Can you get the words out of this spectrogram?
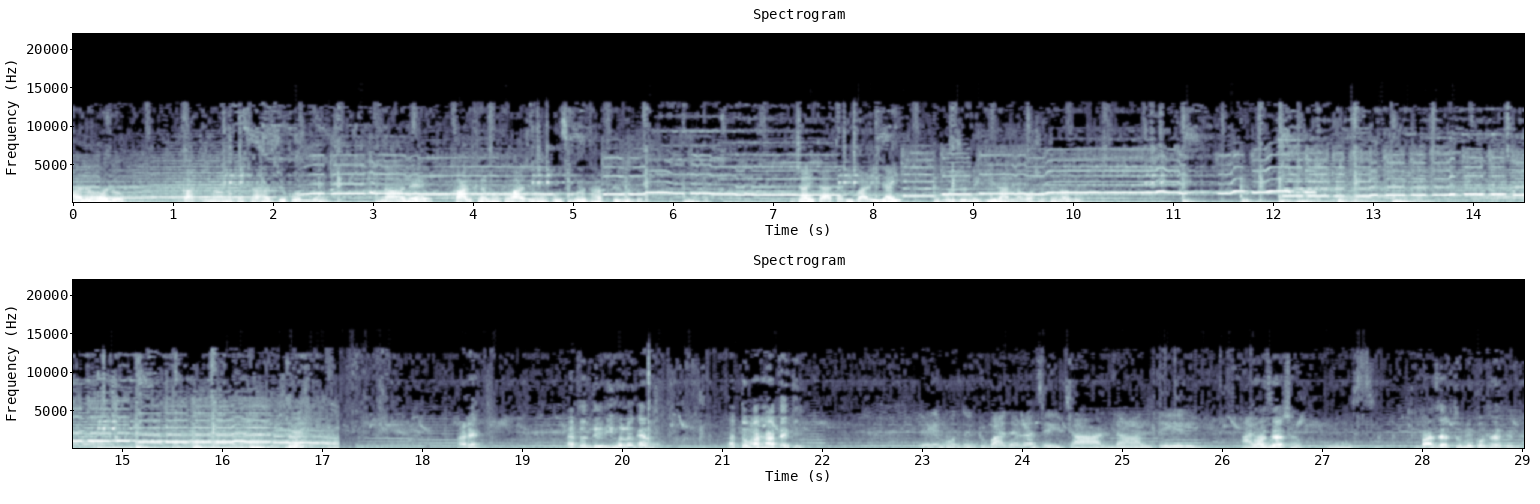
ভালো হলো কাকিমা আমাকে সাহায্য করল। না হলে কালকের মতো আজও উপোস করে থাকতে হতো। যাই তাড়াতাড়ি বাড়ি যাই ওর জন্য গিয়ে রান্না বসাতে হবে। আরে এত দেরি হলো কেন? আর তোমার হাতে কি? এর মধ্যে একটু বাজার আছে এই চাল ডাল তেল আলু বাজার? তুমি কোথায় পেলে?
